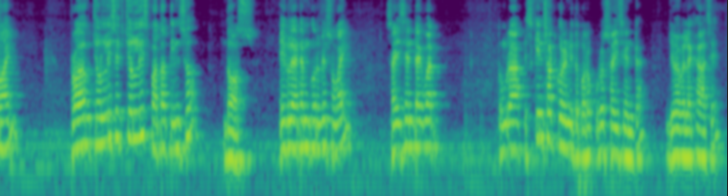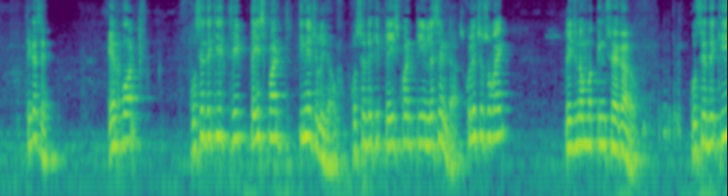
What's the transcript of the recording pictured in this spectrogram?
নয়, প্রয়োগ চল্লিশ, একচল্লিশ, পাতা তিনশো দশ। এগুলো অ্যাটেম্প করবে সবাই। সাজেশনটা একবার তোমরা স্ক্রিনশট করে নিতে পারো পুরো সাজেশনটা যেভাবে লেখা আছে। ঠিক আছে? এরপর কোষে দেখি থ্রি তেইশ পয়েন্ট তিনে চলে যাও। কোষে দেখি তেইশ পয়েন্ট তিন লেসেনটা খুলেছো সবাই? পেজ নম্বর তিনশো এগারো। কোষে দেখি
